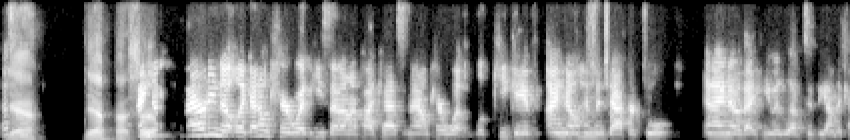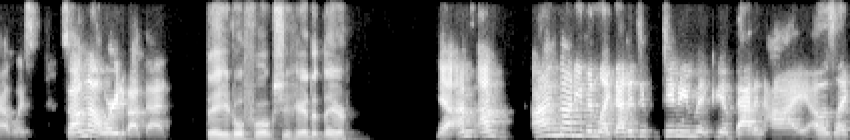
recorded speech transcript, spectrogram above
that's yeah. fine. Yeah, that's I, know. I already know, like, I don't care what he said on a podcast and I don't care what look he gave. I know him and Dak are cool. And I know that he would love to be on the Cowboys. So I'm not worried about that. There you go, folks. You heard it there. Yeah, I'm, I'm, I'm not even like that. Didn't didn't even make me a bat an eye. I was like,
